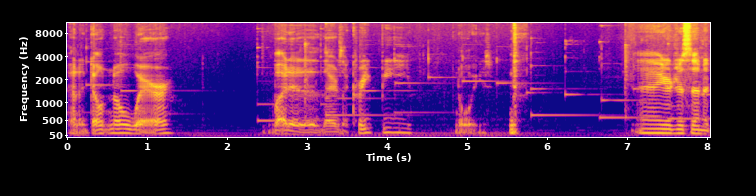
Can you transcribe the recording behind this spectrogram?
And I don't know where. But uh, there's a creepy noise. Eh, you're just in a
